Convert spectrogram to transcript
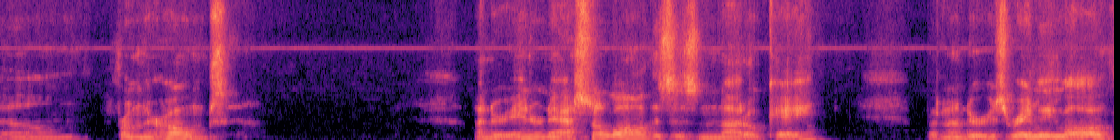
um, from their homes. Under international law, this is not okay. But under Israeli law,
